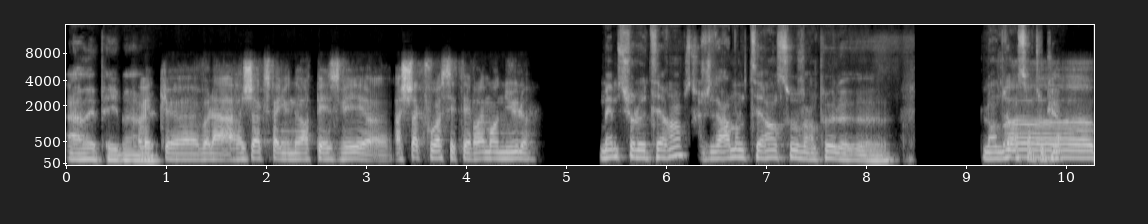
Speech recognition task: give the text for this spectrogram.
Ah ouais, Pays-Bas. ouais. Avec euh, voilà Ajax, Feyenoord, PSV. euh, à chaque fois, c'était vraiment nul. Même sur le terrain, parce que généralement le terrain sauve un peu le l'ambiance en tout cas. Euh,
